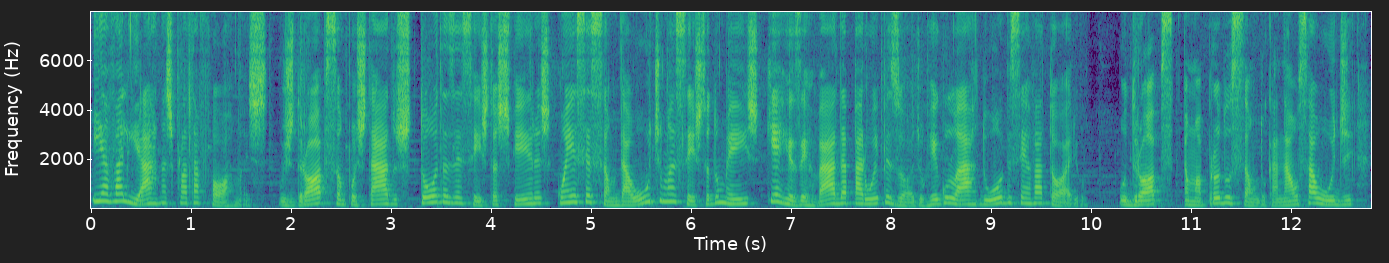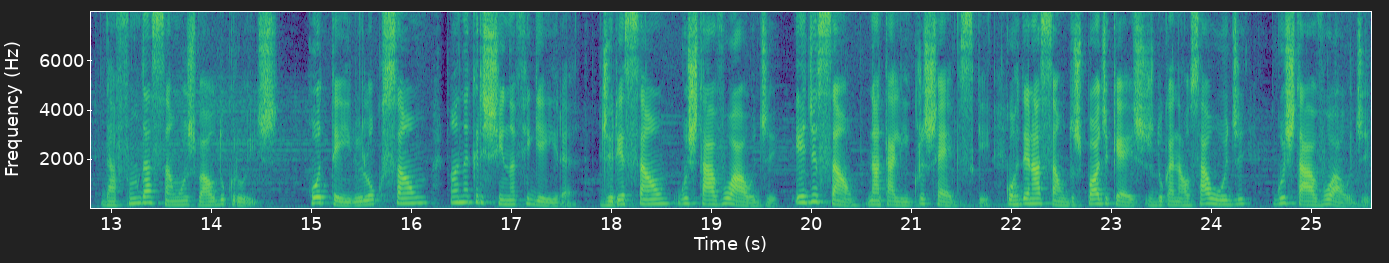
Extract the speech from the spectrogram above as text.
e avaliar nas plataformas. Os drops são postados todas as sextas-feiras, com exceção da última sexta do mês, que é reservada para o episódio regular do Observatório. O Drops é uma produção do Canal Saúde da Fundação Oswaldo Cruz. Roteiro e locução: Ana Cristina Figueira. Direção: Gustavo Aldi. Edição: Nathalie Kruszewski. Coordenação dos podcasts do Canal Saúde: Gustavo Aldi.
